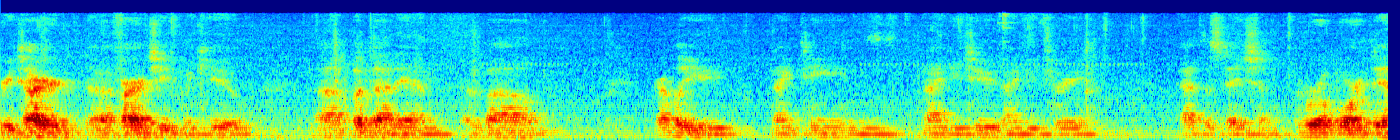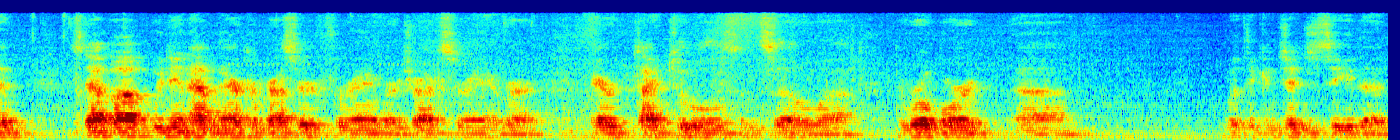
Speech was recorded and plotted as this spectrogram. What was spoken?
retired uh, Fire Chief McHugh, uh, put that in about probably 1992, 93 at the station. The rural board did step up, we didn't have an air compressor for any of our trucks or any of our air-type tools, and so, uh, the rural board, um, with the contingency that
